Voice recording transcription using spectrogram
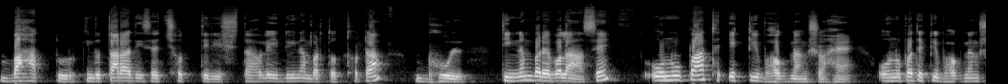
বাহাত্তর, কিন্তু তারা দিছে ছত্রিশ। তাহলে এই দুই নাম্বার তথ্যটা ভুল। তিন নম্বরে বলা আছে, অনুপাত একটি ভগ্নাংশ হ্যাঁ অনুপাত একটি ভগ্নাংশ,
